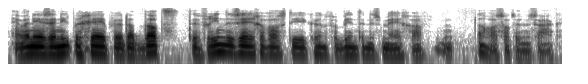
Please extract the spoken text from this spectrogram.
En wanneer zij niet begrepen dat dat de vriendenzegen was die ik hun verbintenis meegaf, dan was dat hun zaak.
